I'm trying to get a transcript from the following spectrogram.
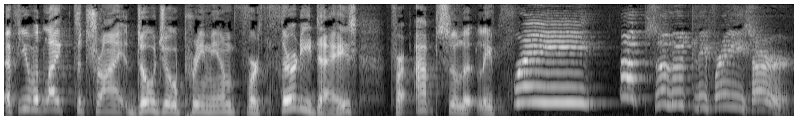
If you would like to try Dojo Premium for 30 days for absolutely free, absolutely free, sir.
